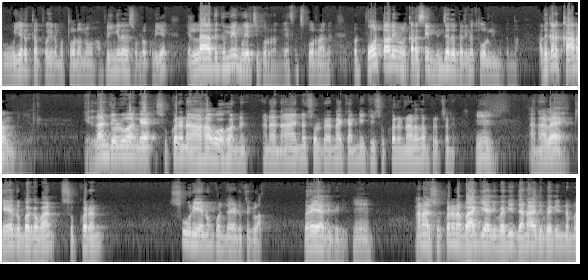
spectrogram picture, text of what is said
உயரத்தை போய் நம்ம தொடணும் அப்படிங்கிறத சொல்லக்கூடிய எல்லாத்துக்குமே முயற்சி போடுறாங்க எஃபர்ட்ஸ் போடுறாங்க. பட் போட்டாலும் இவங்க கடைசியை மிஞ்சறது பார்த்தீங்கன்னா தோல்வி மட்டும்தான். அதுக்கான காரணம் நீங்க. எல்லாம் சொல்லுவாங்க சுக்கிரன் ஆகா ஓகோன்னு. ஆனால் நான் என்ன சொல்கிறேன்னா கன்னிக்கு சுக்கிரனால தான் பிரச்சனை. ம். அதனால் கேது பகவான் சுக்கிரன் சூரியனும் கொஞ்சம் எடுத்துக்கலாம். விரையாதிபதி ம். ஆனால் சுக்கிரனை பாக்கியாதிபதி தனாதிபதின்னு நம்ம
